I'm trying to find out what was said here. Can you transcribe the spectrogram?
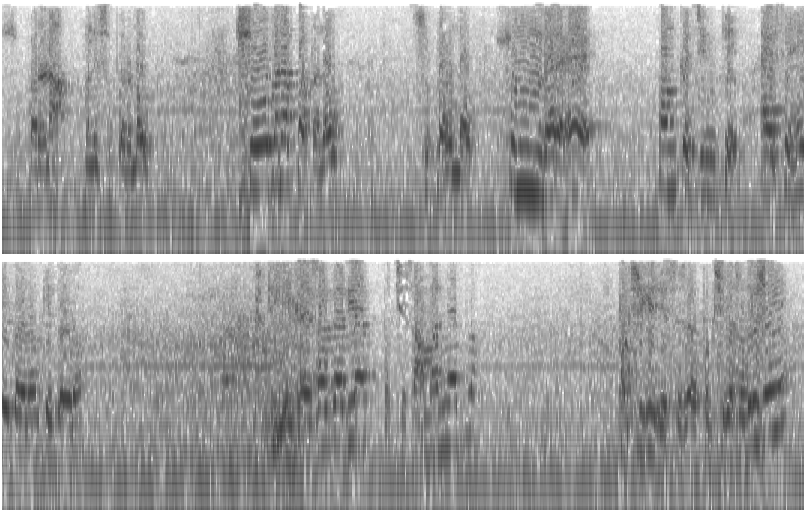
सुपर्णा, मन सुपर्णव शोभन पतनव सुपर्णव सुंदर है पंख जिनके, ऐसे हैं दोनों के दोनों। एक ऐसा कर दिया, पक्षी सामान्य पक्षी के जैसे पक्षी का सदृश है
